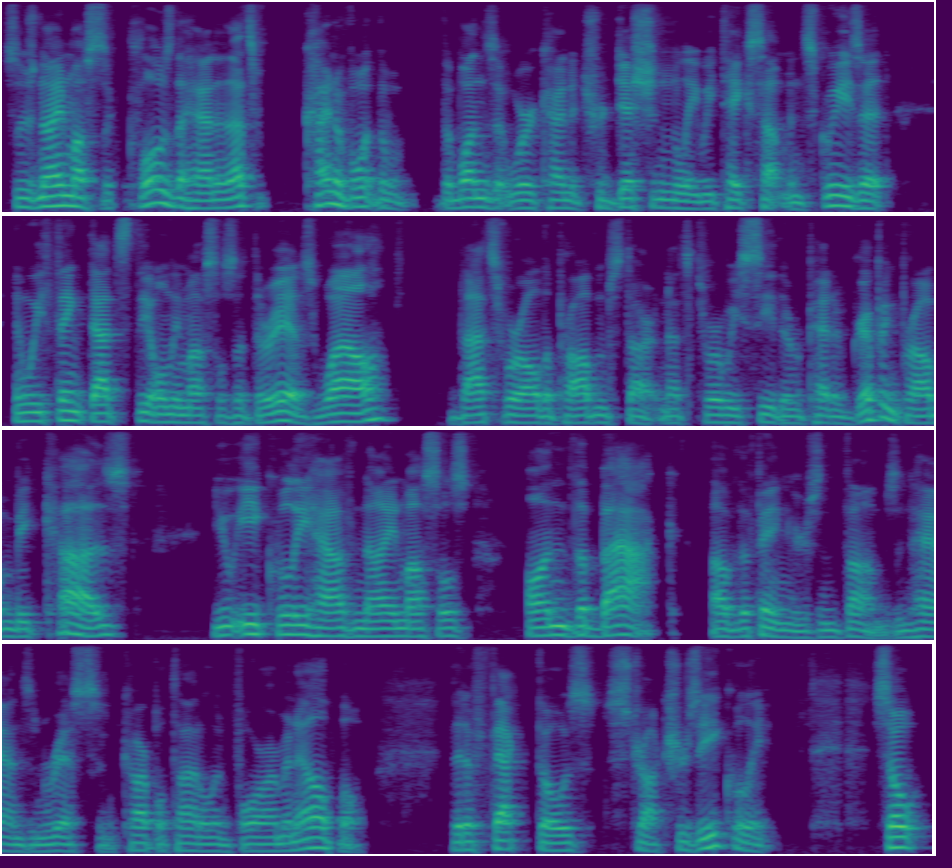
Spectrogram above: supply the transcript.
So there's nine muscles that close the hand, and that's kind of what the the ones that we're kind of traditionally we take something and squeeze it, and we think that's the only muscles that there is. Well, that's where all the problems start, and that's where we see the repetitive gripping problem because you equally have nine muscles on the back of the fingers and thumbs and hands and wrists and carpal tunnel and forearm and elbow that affect those structures equally. So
